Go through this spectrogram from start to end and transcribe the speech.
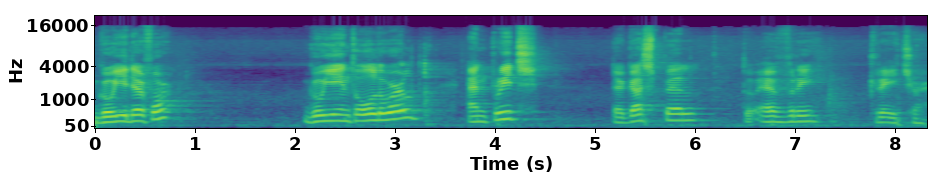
Go ye therefore, go ye into all the world, and preach the gospel to every creature.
